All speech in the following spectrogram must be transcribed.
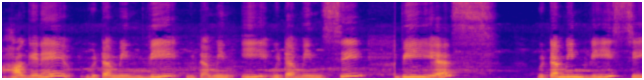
ಹಾಗೆಯೇ vitamin V, vitamin E, vitamin C, B, S, vitamin V, C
